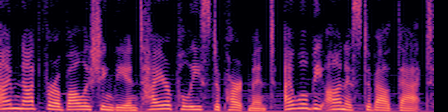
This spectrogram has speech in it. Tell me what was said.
I'm not for abolishing the entire police department, I will be honest about that.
